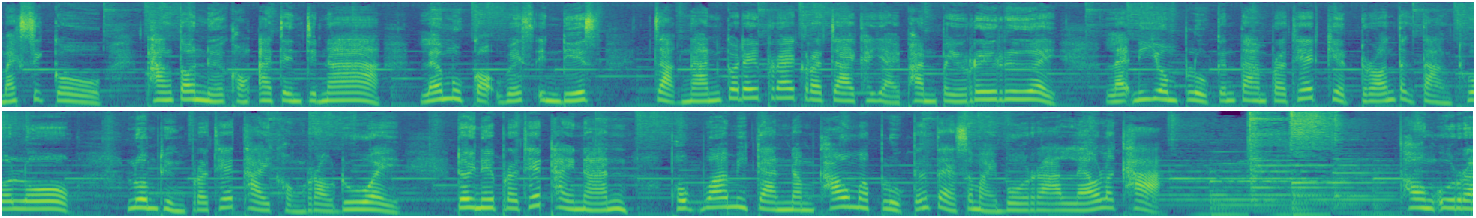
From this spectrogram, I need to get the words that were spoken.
เม็กซิโก ทางตอนเหนือของอาร์เจนตินา และหมู่เกาะเวสต์อินดิส จากนั้นก็ได้แพร่กระจายขยายพันธุ์ไปเรื่อยๆ และนิยมปลูกกันตามประเทศเขตร้อนต่างๆ ทั่วโลก รวมถึงประเทศไทยของเราด้วย โดยในประเทศไทยนั้น พบว่ามีการนำเข้ามาปลูกตั้งแต่สมัยโบราณแล้วล่ะค่ะทองอุไร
